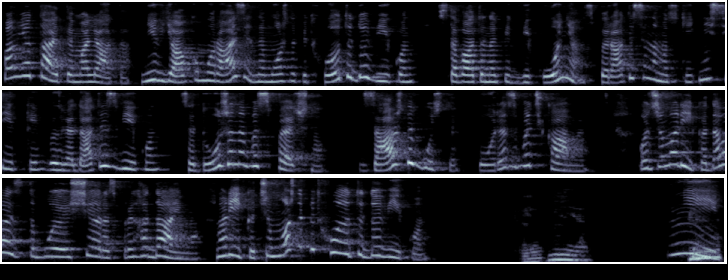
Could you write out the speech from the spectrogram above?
пам'ятайте, малята, ні в якому разі не можна підходити до вікон, ставати на підвіконня, спиратися на москітні сітки, виглядати з вікон. Це дуже небезпечно. Завжди будьте поряд з батьками. Отже, Марійка, давай з тобою ще раз пригадаємо. Марійка, чи можна підходити до вікон? Ні. Ні,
